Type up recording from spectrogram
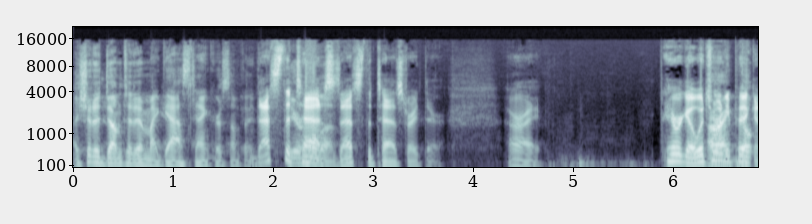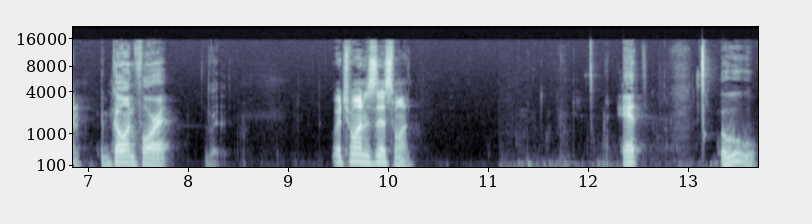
I should have dumped it in my gas tank or something. that's the Here, hold test. on. That's the test right there. All right. Here we go. Which All one right, you go- picking? going for it. Which one is this one? It. Ooh,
